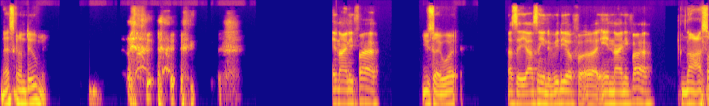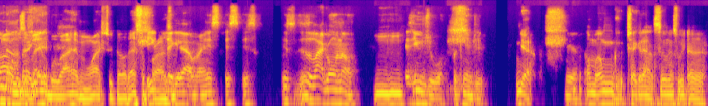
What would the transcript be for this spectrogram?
That's gonna do me. N95. you say what? I said, y'all seen the video for uh, N95? No, I saw No, it was not yet. available, but I haven't watched it though. That's You can check surprising. it out, man. It's it's it's it's there's a lot going on hmm as usual for Kendrick. yeah. Yeah. I'm, I'm gonna check it out as soon as we're done.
